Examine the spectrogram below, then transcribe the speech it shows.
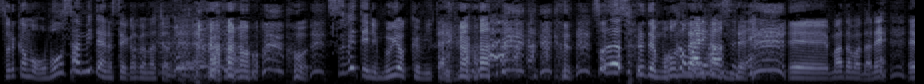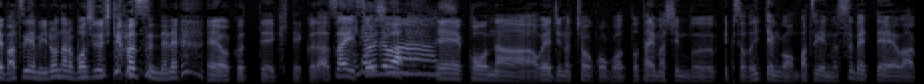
それかもうお坊さんみたいな性格になっちゃって。あのもう全てに無欲みたいな。それはそれで問題なんで。ますえーまだまだね、えー罰ゲームいろんなの募集してますんでね、えー送ってきてください。それでは、えーコーナー親父の超高校とタイマー新聞エピソード1.5罰ゲームすべては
